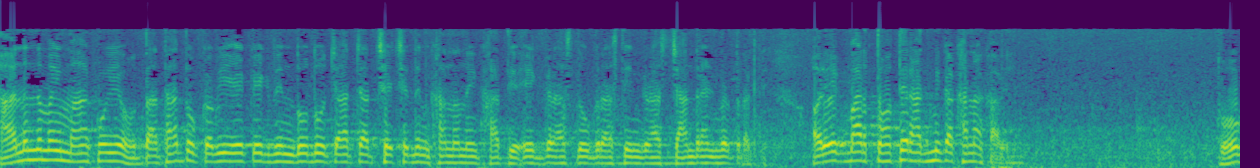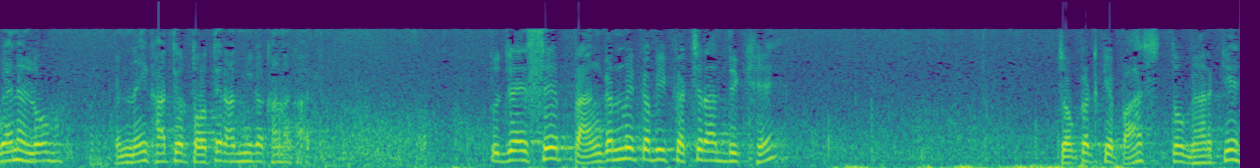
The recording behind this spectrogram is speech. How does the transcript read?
आनंदमयी माँ को ये होता था तो कभी एक एक दिन, दो दो, चार चार, छह छह दिन खाना नहीं खाती, एक ग्रास, दो ग्रास, तीन ग्रास चांद्रायण व्रत रखते। और एक बार तोहतेर आदमी का खाना खा गए तो हो गए ना लोग नहीं खाते और तोहतेर आदमी का खाना खाते। तो जैसे प्रांगण में कभी कचरा दिखे, चौकट के पास तो घर के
